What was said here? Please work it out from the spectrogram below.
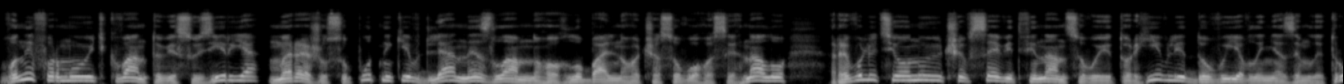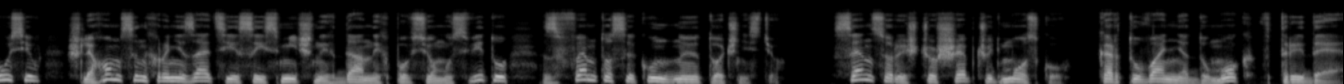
вони формують квантові сузір'я, мережу супутників для незламного глобального часового сигналу, революціонуючи все від фінансової торгівлі до виявлення землетрусів шляхом синхронізації сейсмічних даних по всьому світу з фемтосекундною точністю. Сенсори, що шепчуть мозку, картування думок в 3D.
